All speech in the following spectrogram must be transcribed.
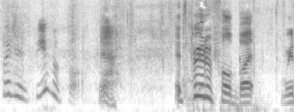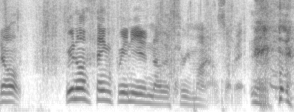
Which is beautiful. Yeah. It's beautiful, but we don't we don't think we need another three miles of it.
